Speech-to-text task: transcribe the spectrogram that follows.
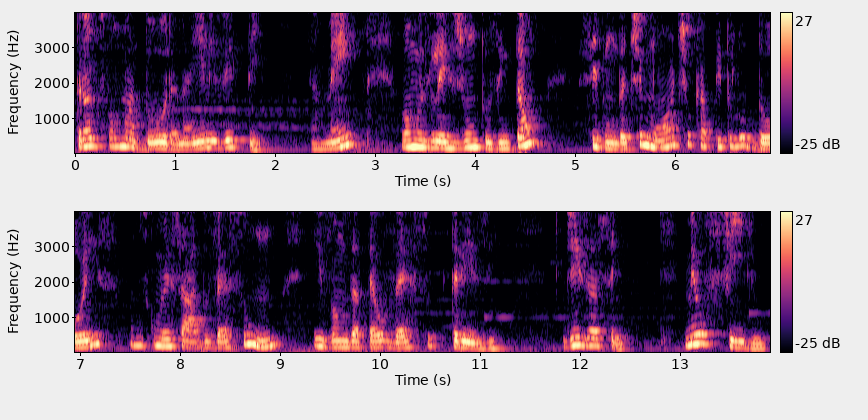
transformadora, na NVT. Amém? Vamos ler juntos então? 2 Timóteo, capítulo 2, vamos começar do verso 1 e vamos até o verso 13. Diz assim: Meu filho,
